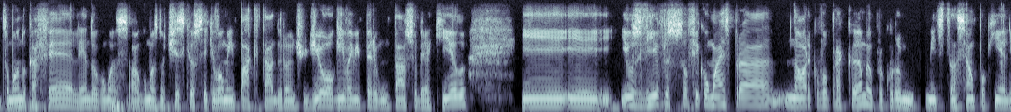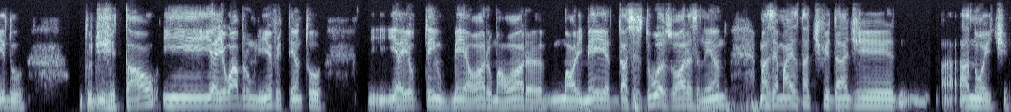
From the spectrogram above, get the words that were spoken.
tomando café, lendo algumas, algumas notícias que eu sei que vão me impactar durante o dia, ou alguém vai me perguntar sobre aquilo, e, e, e os livros só ficam mais para na hora que eu vou para a cama, eu procuro me distanciar um pouquinho ali do, do digital, e, e aí eu abro um livro e tento e, aí eu tenho meia hora, uma hora, uma hora e meia, às vezes duas horas lendo, mas é mais na atividade à noite.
